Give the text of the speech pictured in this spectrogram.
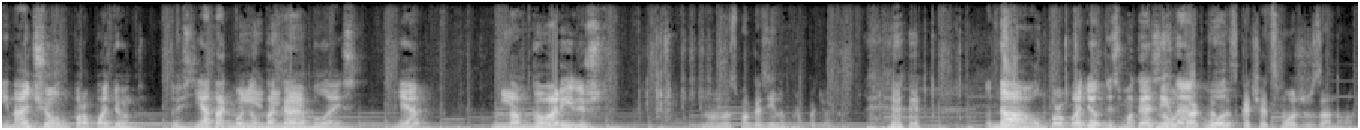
иначе он пропадет. То есть, я так понял, не, такая не. была... Нет? Нет, Там но... говорили, что... Ну, он из магазина пропадет. Да, он пропадет из магазина. Ну, так вот. ты скачать сможешь заново.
